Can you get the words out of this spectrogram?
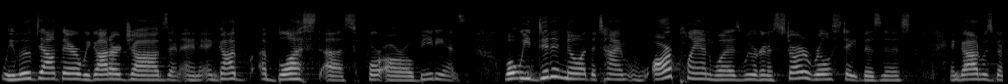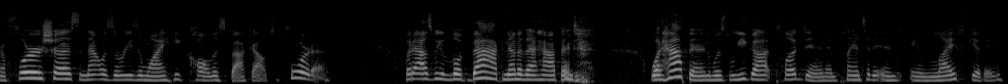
we moved out there, we got our jobs, and, and, and God uh, blessed us for our obedience. What we didn't know at the time, our plan was we were going to start a real estate business, and God was going to flourish us, and that was the reason why He called us back out to Florida. But as we look back, none of that happened. what happened was we got plugged in and planted in a life giving,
